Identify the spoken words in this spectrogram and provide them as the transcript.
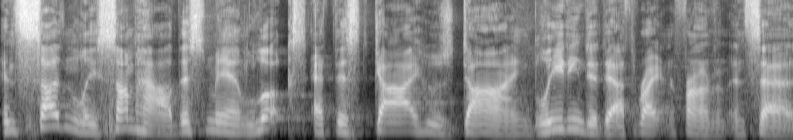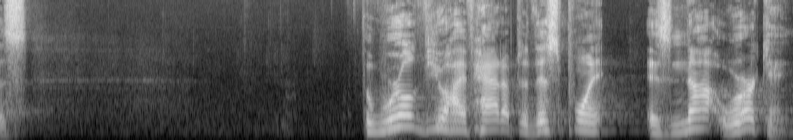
And suddenly, somehow, this man looks at this guy who's dying, bleeding to death right in front of him, and says, The worldview I've had up to this point is not working.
